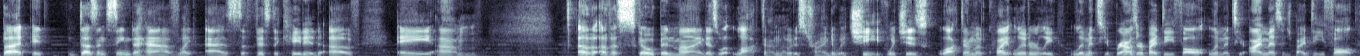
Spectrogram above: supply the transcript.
but it doesn't seem to have like as sophisticated of a um, of, of a scope in mind as what lockdown mode is trying to achieve, which is lockdown mode quite literally limits your browser by default, limits your iMessage by default,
